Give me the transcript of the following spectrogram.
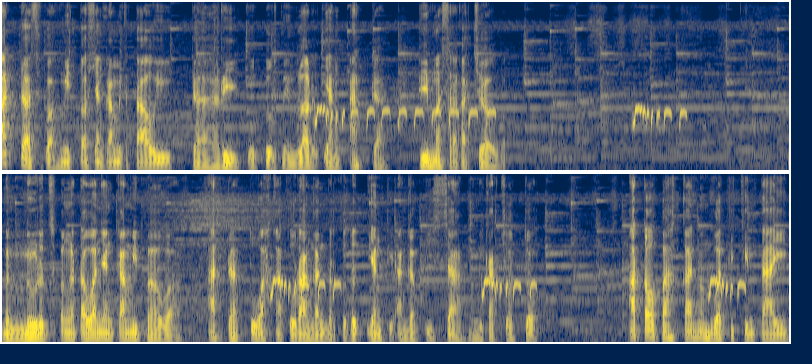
Ada sebuah mitos yang kami ketahui dari tutur tinular yang ada di masyarakat Jawa. Menurut pengetahuan yang kami bawa, ada tuah katurangan berkutut yang dianggap bisa memikat jodoh atau bahkan membuat dicintai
